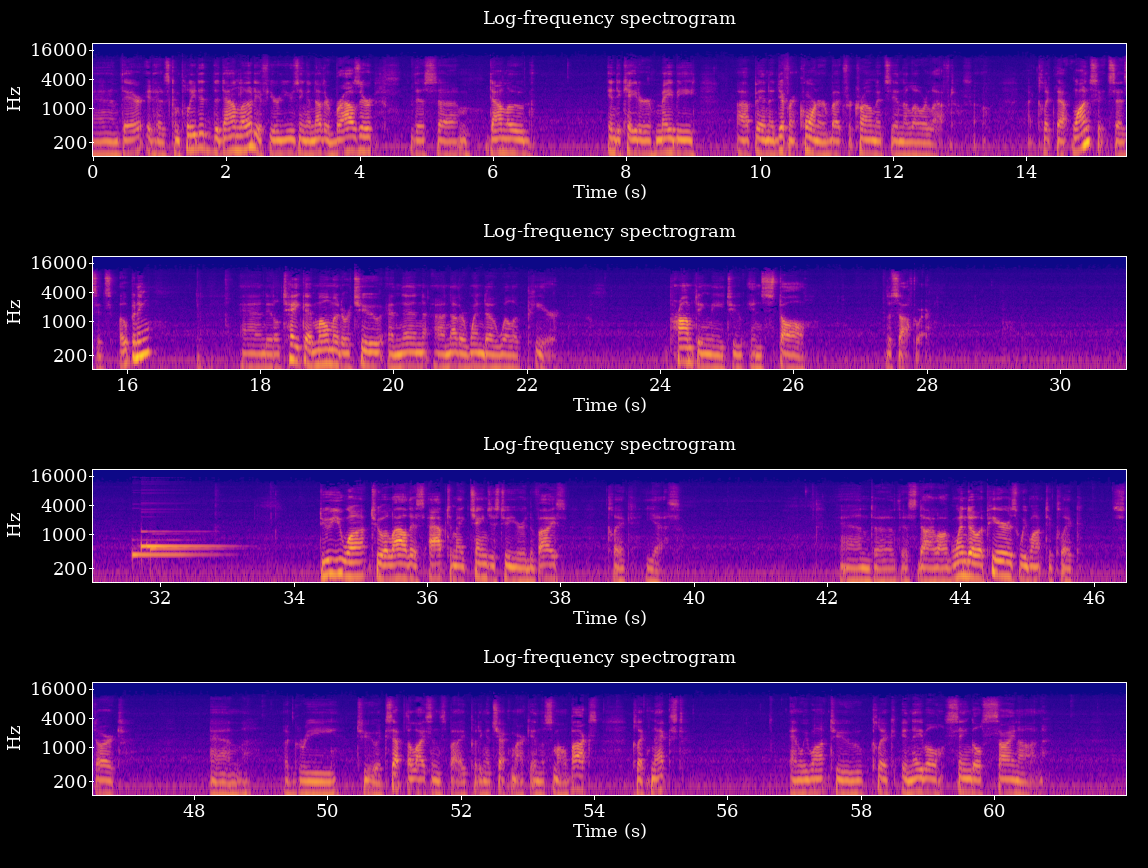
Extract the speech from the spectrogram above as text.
And there it has completed the download. If you're using another browser, this um, download indicator may be up in a different corner, but for Chrome it's in the lower left. So I click that once, it says it's opening, and it'll take a moment or two and then another window will appear, prompting me to install the software. Do you want to allow this app to make changes to your device? Click Yes. And uh, this dialog window appears. We want to click Start and agree to accept the license by putting a check mark in the small box. Click Next. And we want to click Enable Single Sign-On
